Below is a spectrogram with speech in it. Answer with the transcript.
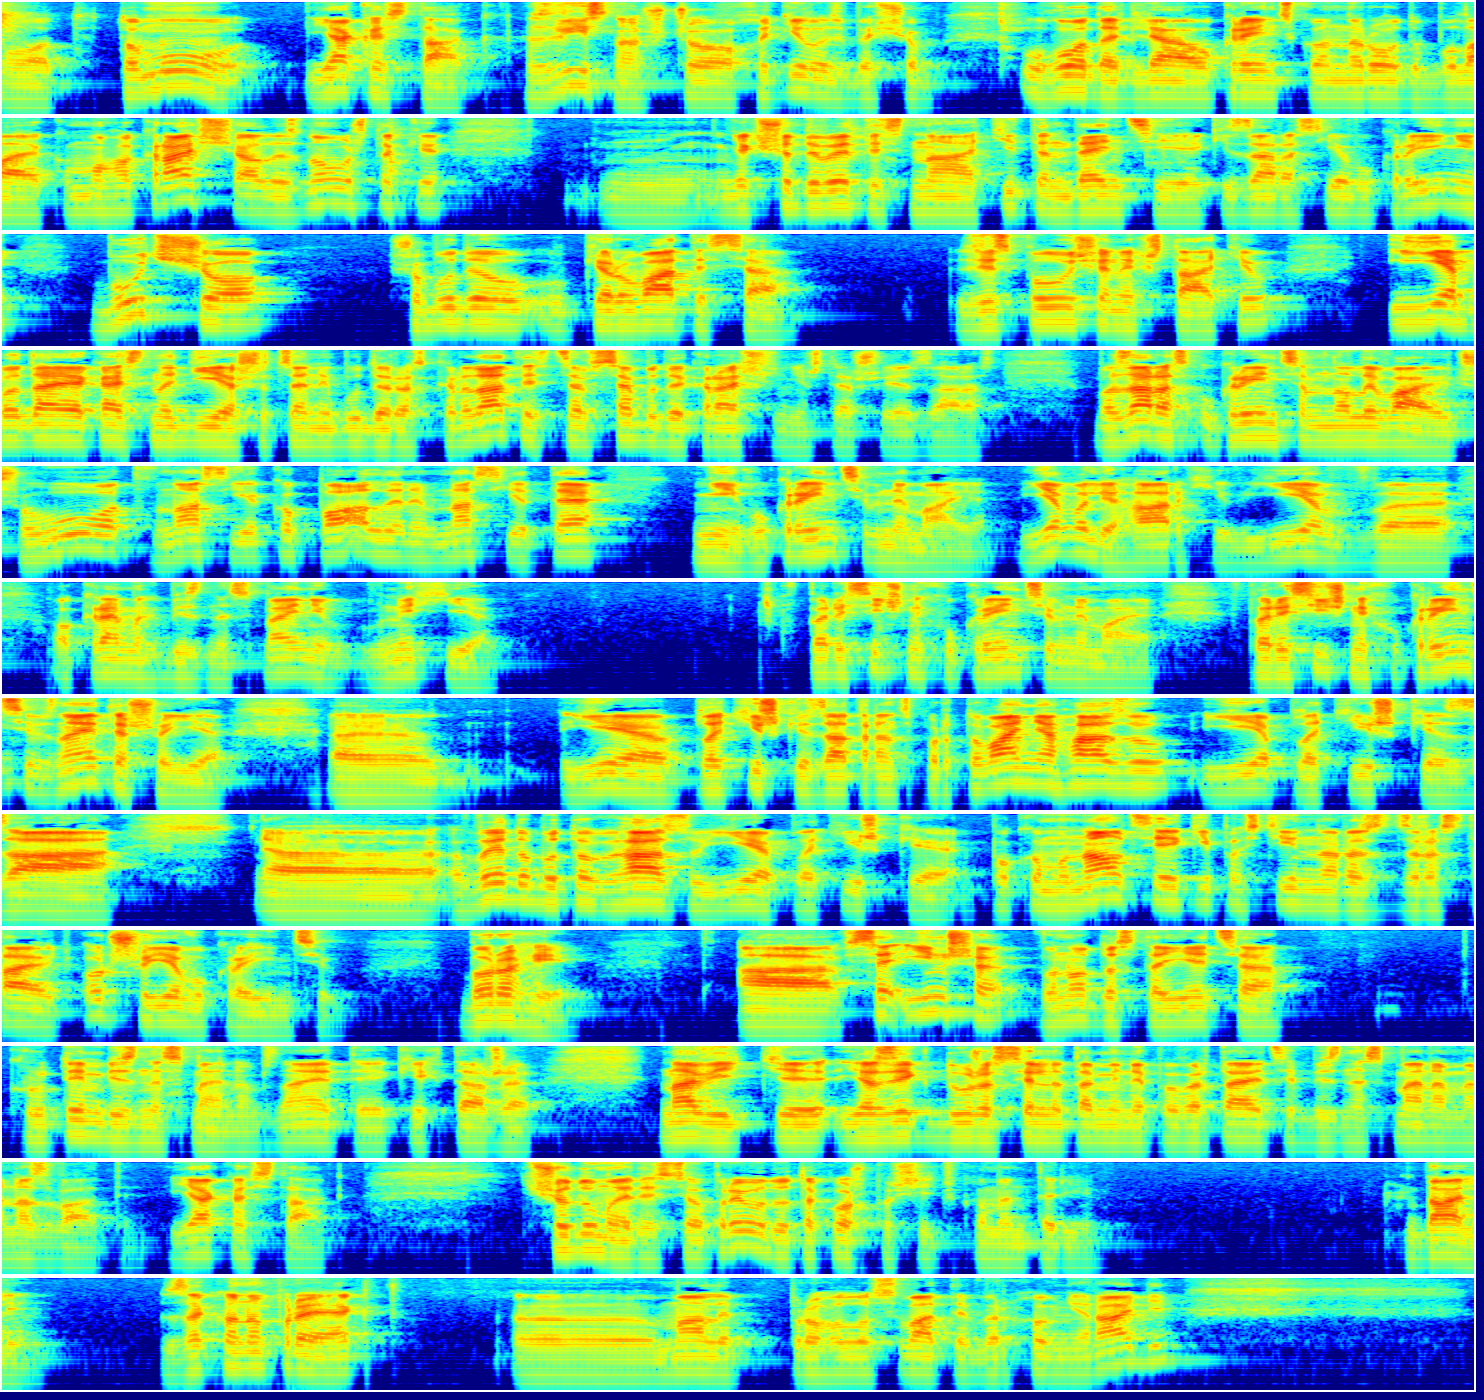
От. Тому якось так. Звісно, що хотілося б, щоб угода для українського народу була якомога краща, але знову ж таки, якщо дивитись на ті тенденції, які зараз є в Україні, будь-що, що буде керуватися зі Сполучених Штатів, і є бодай якась надія, що це не буде розкрадатись, це все буде краще, ніж те, що є зараз. Бо зараз українцям наливають, що от, в нас є копалини, в нас є те. Ні, в українців немає. Є в олігархів, є в е, окремих бізнесменів, в них є. В пересічних українців немає. В пересічних українців, знаєте, що є? Е, є платіжки за транспортування газу, є платіжки за е, видобуток газу, є платіжки по комуналці, які постійно зростають. От що є в українців. Борги. А все інше воно достається крутим бізнесменам, знаєте, яких даже навіть е, язик дуже сильно там і не повертається бізнесменами назвати. Якось так. Що думаєте з цього приводу, також пишіть в коментарі. Далі, законопроект е, мали проголосувати в Верховній Раді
